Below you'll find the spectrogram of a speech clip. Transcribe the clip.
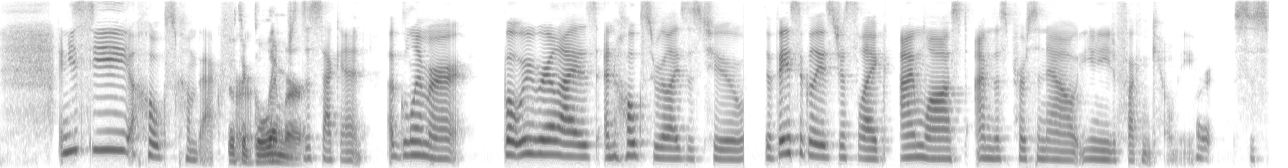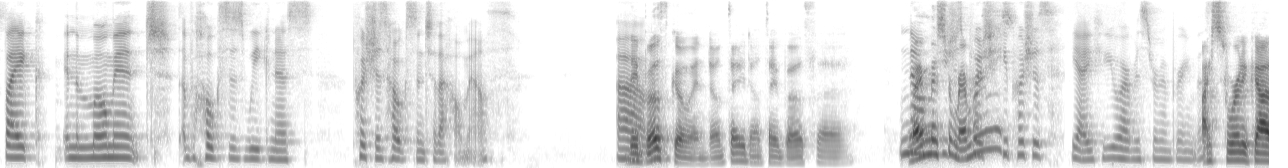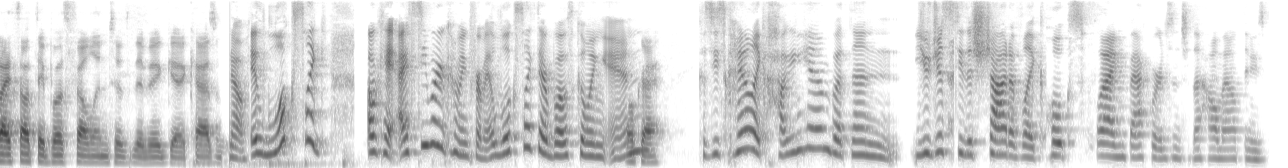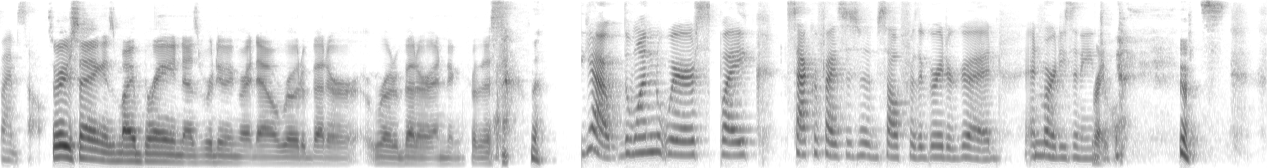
And you see Hoax come back for That's a like, glimmer. just a second, a glimmer. But we realize, and Hoax realizes too, that basically it's just like I'm lost. I'm this person now. You need to fucking kill me. Right. So Spike, in the moment of Hoax's weakness, pushes Hoax into the Hellmouth. they Um, both go in, don't they? Don't they both? Uh... No, I he just misremembering push- He pushes. Yeah, you are misremembering this. I swear to God, I thought they both fell into the big uh, chasm. No, it looks like okay. I see where you're coming from. It looks like they're both going in. Okay. Because he's kind of like hugging him, but then you just see the shot of like Hoax flying backwards into the Hellmouth, and he's by himself. So what you're saying is my brain, as we're doing right now, wrote a better wrote a better ending for this. Yeah, the one where Spike sacrifices himself for the greater good, and Marty's an angel right.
